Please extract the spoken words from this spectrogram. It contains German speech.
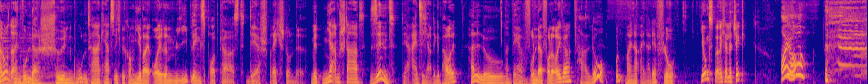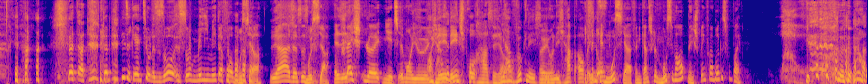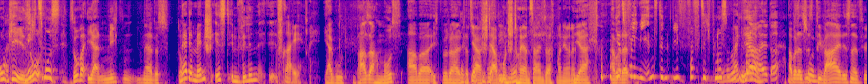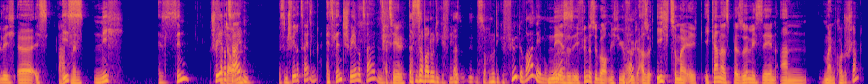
Hallo und einen wunderschönen guten Tag. Herzlich willkommen hier bei eurem Lieblingspodcast, der Sprechstunde. Mit mir am Start sind der einzigartige Paul Hallo. und der wundervolle Oliver Hallo. und meiner einer der Flo. Jungs, bei euch alle chick? Oh ja. Diese Reaktion ist so, ist so Millimeter vor muss ja. Ja, das ist. Muss ja. Schlechten Leuten jetzt immer gut. Oh, Nee, den Spruch hasse ich auch. Ja, wirklich. Und ich habe auch. ich finde auch muss ja, finde ich ganz schlimm. Muss überhaupt nicht. Spring vor der Brücke ist vorbei. okay, so. Nichts muss. So weit. Ja, nicht. Na, das. Doch. Na, der Mensch ist im Willen äh, frei. Ja, gut. Ein paar Sachen muss, aber ich würde halt tatsächlich. Ja, sterben und ne? Steuern zahlen, sagt man ja, ne? Ja, aber Jetzt das, fühle ich mich instant 50 plus. mein wirklich. Vater, Ja. Alter. aber das Das ist ist die Wahrheit ist natürlich, äh, es Atmen. ist nicht. Es sind schwere Verdauen. Zeiten. Es sind schwere Zeiten. Es sind schwere Zeiten. Erzähl. Das ist aber nur die, also, das ist doch nur die gefühlte Wahrnehmung. Nee, oder? es ist, ich finde das überhaupt nicht die gefühlte. Also ich zum Beispiel, ich, ich kann das persönlich sehen an meinem Kontostand,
